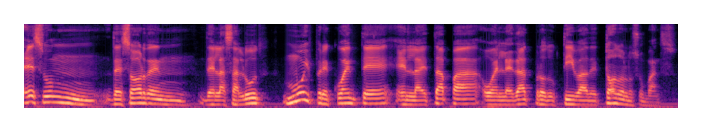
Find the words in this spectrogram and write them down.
es un desorden de la salud muy frecuente en la etapa o en la edad productiva de todos los humanos.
